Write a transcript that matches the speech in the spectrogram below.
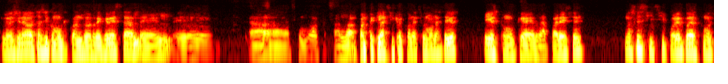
mencionabas así como que cuando regresa eh, a, como a la parte clásica con estos monasterios, ellos como que reaparecen. No sé si, si por ahí puedes como,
